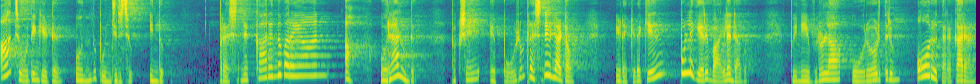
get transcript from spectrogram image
ആ ചോദ്യം കേട്ട് ഒന്ന് പുഞ്ചിരിച്ചു ഇന്ദു. പ്രശ്നക്കാരെന്ന് പറയാൻ ആ ഒരാളുണ്ട്. പക്ഷേ എപ്പോഴും പ്രശ്നമില്ല കേട്ടോ ഇടയ്ക്കിടയ്ക്ക് പുള്ളി കയറി വയലന്റ് ആകും. പിന്നെ ഇവിടുള്ള ഓരോരുത്തരും ഓരോ തരക്കാരാണ്.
